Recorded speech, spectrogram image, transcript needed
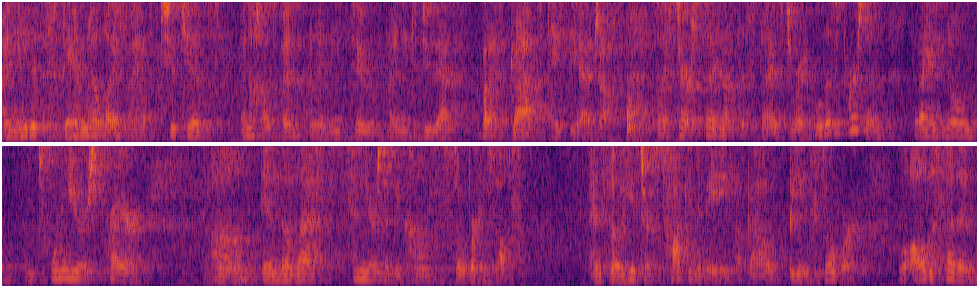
I needed to stay in my life. I have two kids and a husband, and I need to I need to do that. But I've got to take the edge off. So I start setting up this side story. Well, this person that I had known from 20 years prior, um, in the last 10 years, had become sober himself. And so he starts talking to me about being sober. Well, all of a sudden,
